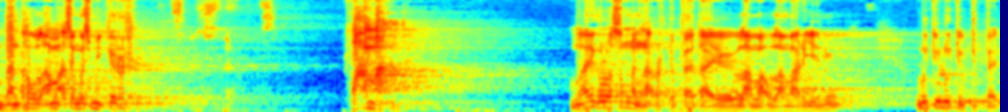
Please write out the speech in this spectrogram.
bantah ulama sing mikir. Lama. Mulai kalau seneng nak debat ayo ulama-ulama ini lucu-lucu debat.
